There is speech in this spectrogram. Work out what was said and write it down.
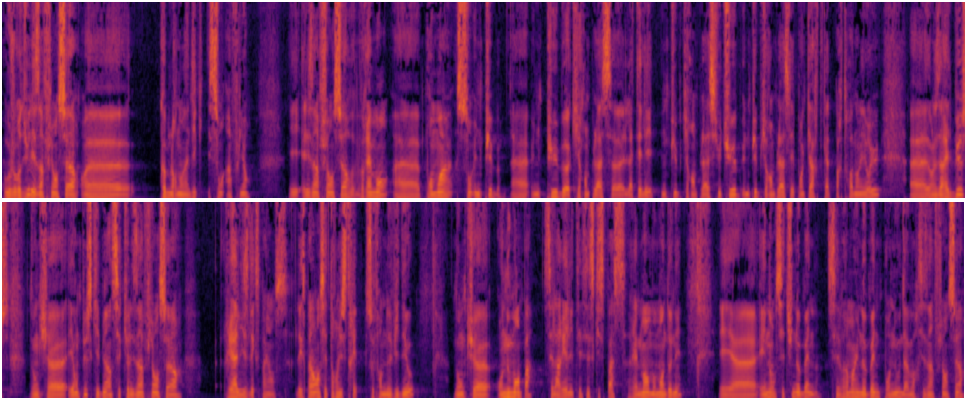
Aujourd'hui, les influenceurs, comme leur nom l'indique, ils sont influents. Et, les influenceurs, vraiment, pour moi, sont une pub. Une pub qui remplace la télé, une pub qui remplace YouTube, une pub qui remplace les pancartes 4 par 3 dans les rues, dans les arrêts de bus. Donc, et en plus, ce qui est bien, c'est que les influenceurs réalisent l'expérience. L'expérience est enregistrée sous forme de vidéo. Donc, euh, on nous ment pas. C'est la réalité, c'est ce qui se passe réellement au moment donné. Et, euh, non, c'est une aubaine. C'est vraiment une aubaine pour nous d'avoir ces influenceurs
